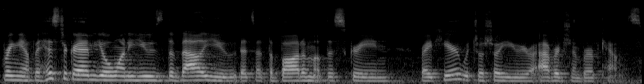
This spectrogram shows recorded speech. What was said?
bringing up a histogram, you'll want to use the value that's at the bottom of the screen right here, which will show you your average number of counts.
